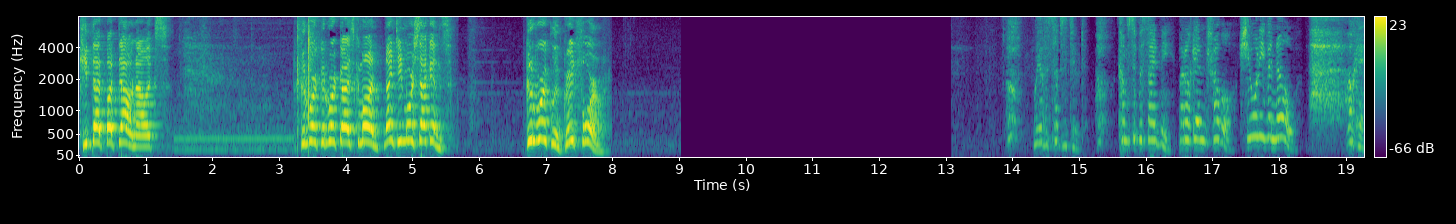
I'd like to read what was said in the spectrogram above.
Keep that butt down, Alex. Good work, good work, guys. Come on. 19 more seconds. Good work, Luke. Great form. We have a substitute. Come sit beside me, but I'll get in trouble. She won't even know. okay.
